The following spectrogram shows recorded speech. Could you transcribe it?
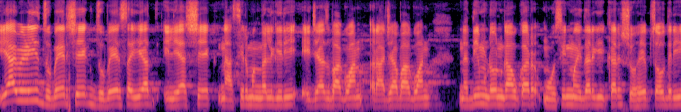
यावेळी जुबेर शेख जुबेर सय्यद इलियास शेख नासिर मंगलगिरी एजाज बागवान राजा बागवान नदीम डोनगावकर मोहसिन मैदर्गीकर शोहेब चौधरी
